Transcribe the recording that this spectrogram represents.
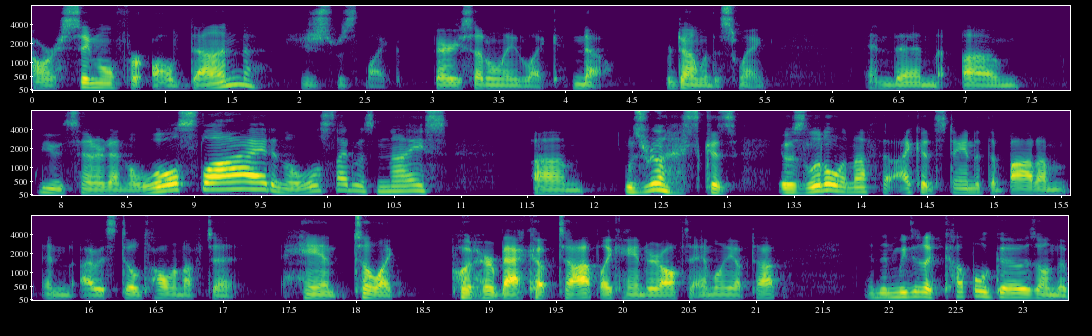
our signal for all done. She just was like, very suddenly, like, no, we're done with the swing. And then um, we sent her down the little slide, and the little slide was nice. Um, it was really nice because it was little enough that I could stand at the bottom, and I was still tall enough to hand to like put her back up top, like hand her off to Emily up top. And then we did a couple goes on the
